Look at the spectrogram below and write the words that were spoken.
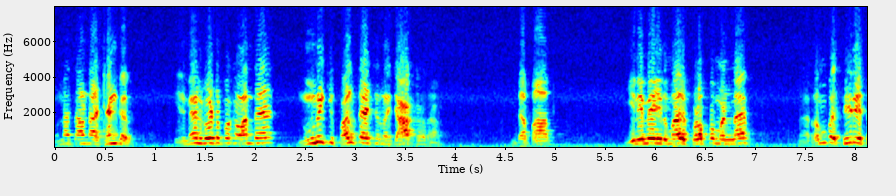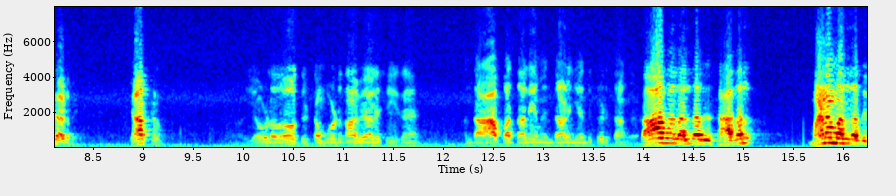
உன்னை தாண்டா சங்கர் இனிமேல் வீட்டு பக்கம் வந்த நுனிக்கு பல் தேய்ச்சிருந்தேன் ஜாக்கிரதா. இந்தப்பா இனிமே இது மாதிரி குழப்பம் பண்ண நான் ரொம்ப சீரியஸ் ஆடுவேன் ஜாக்கிரதை. எவ்வளவோ திட்டம் போட்டு தான் வேலை செய்தேன். அந்த ஆபத்தாலையும் இந்த ஆளுங்க வந்து கெடுத்தாங்க. காதல் அல்லது சாதல் மனம் அல்லது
